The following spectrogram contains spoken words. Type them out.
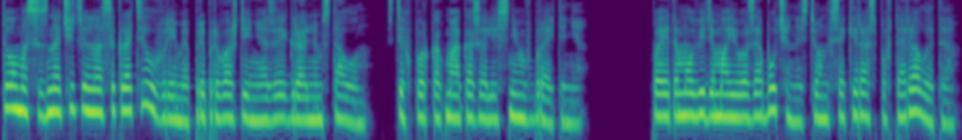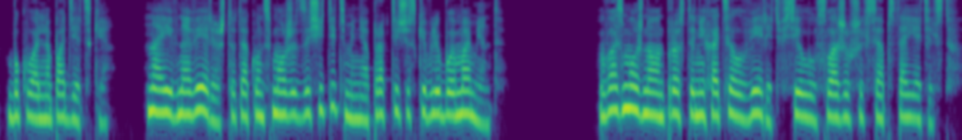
Томас значительно сократил время препровождения за игральным столом с тех пор, как мы оказались с ним в Брайтоне. Поэтому, видя мою озабоченность, он всякий раз повторял это, буквально по-детски, наивно веря, что так он сможет защитить меня практически в любой момент. Возможно, он просто не хотел верить в силу сложившихся обстоятельств.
